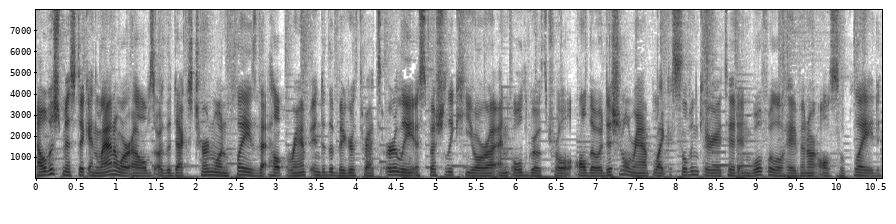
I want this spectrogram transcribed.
Elvish Mystic and Llanowar Elves are the deck's turn 1 plays that help ramp into the bigger threats early, especially Kiora and Old Growth Troll, although additional ramp like Sylvan Caryatid and Wolfwillow Haven are also played.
